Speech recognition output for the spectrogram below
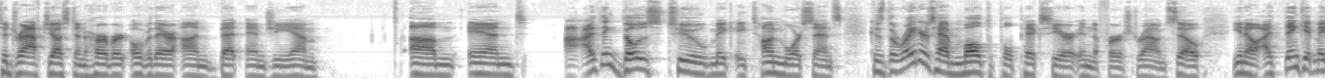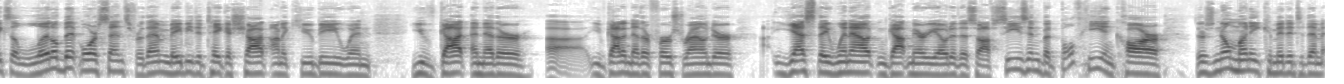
to draft Justin Herbert over there on BetMGM. Um, and I think those two make a ton more sense because the Raiders have multiple picks here in the first round. So, you know, I think it makes a little bit more sense for them maybe to take a shot on a QB when you've got another uh, you've got another first rounder. Yes, they went out and got Mariota this offseason, but both he and Carr there's no money committed to them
